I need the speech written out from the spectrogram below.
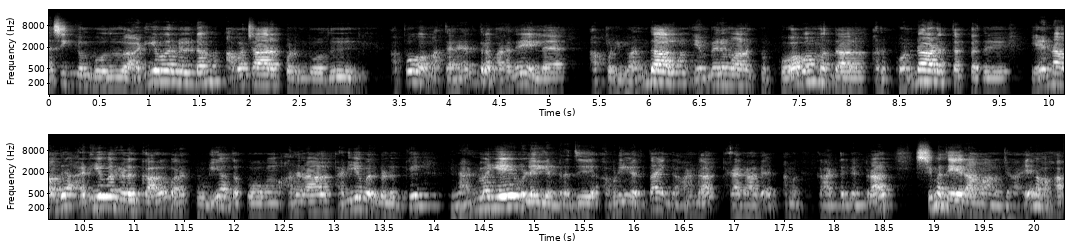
நசிக்கும் போது அடியவர்களிடம் அபச்சாரப்படும் போது அப்போ மற்ற நேரத்துல வரதே இல்லை. அப்படி வந்தாலும் எம்பெருமானுக்கு கோபம் வந்தாலும் அது கொண்டாடத்தக்கது. ஏன்னா வந்து அடியவர்களுக்காக வரக்கூடிய அந்த கோபம். அதனால் அடியவர்களுக்கு நன்மையே விளைகின்றது. அப்படிங்கிறது தான் இங்க ஆண்டாள் அழகாக நமக்கு காட்டுகின்றாள். ஸ்ரீமதே ராமானுஜாய நமகா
